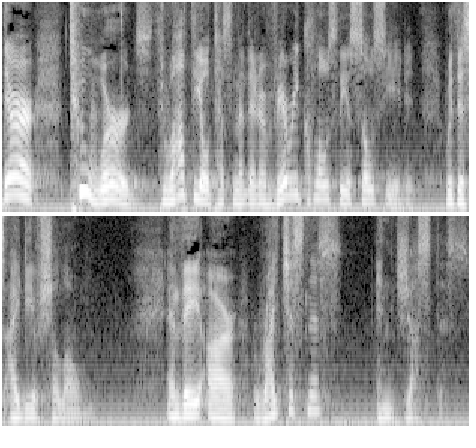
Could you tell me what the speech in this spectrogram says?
There are two words throughout the Old Testament that are very closely associated with this idea of shalom, and they are righteousness and justice.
